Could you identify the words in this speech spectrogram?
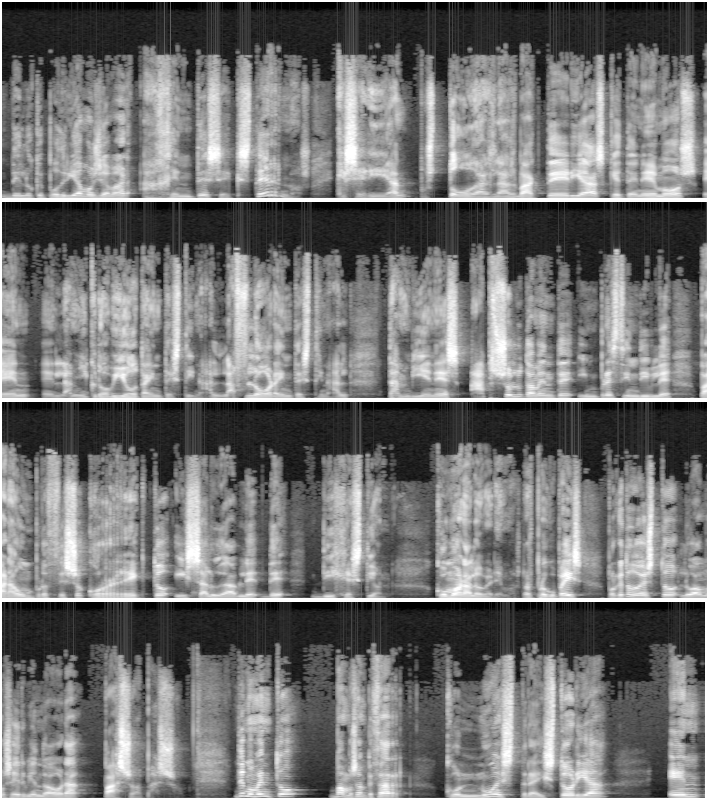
de lo que podríamos llamar agentes externos, que serían pues todas las bacterias que tenemos en, en, la microbiota intestinal, la flora intestinal. También es absolutamente imprescindible para un proceso correcto y saludable de digestión. Como ahora lo veremos. No os preocupéis, porque todo esto lo vamos a ir viendo ahora paso a paso. De momento, vamos a empezar con nuestra historia en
